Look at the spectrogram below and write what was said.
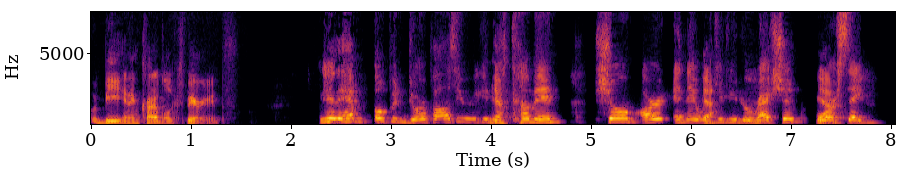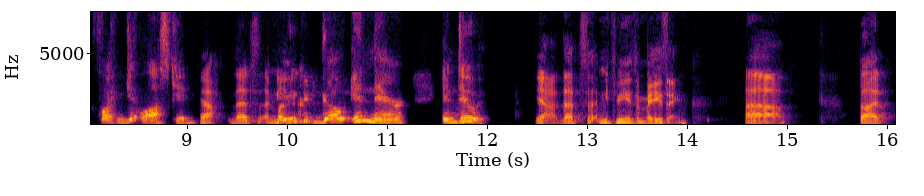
would be an incredible experience. Yeah, they had an open door policy where you could just come in, show them art, and they would Yeah. give you direction or say, "Fucking get lost, kid." Yeah, that's I But mean, you could go in there and do it. yeah, that's I mean to me it's amazing. Uh, but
